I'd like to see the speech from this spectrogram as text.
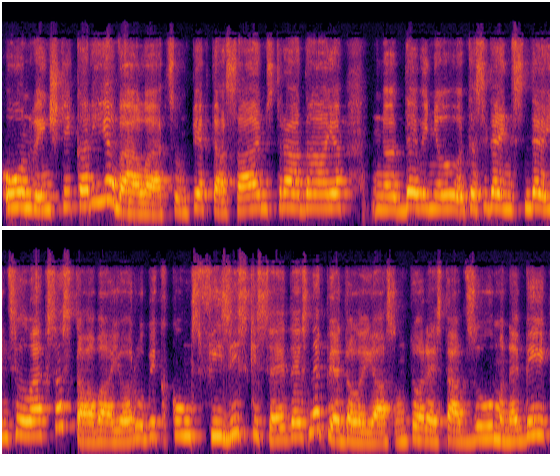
un viņš tika arī ievēlēts. Un piektā saima strādāja deviņu, tas ir 99 cilvēku sastāvā, jo Rubika kungs fiziski sēdēs nepiedalījās, un toreiz tāda zūma nebija,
